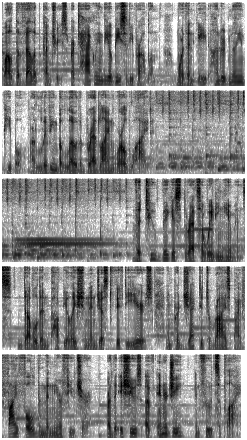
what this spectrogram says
While developed countries are tackling the obesity problem, more than 800 million people are living below the breadline worldwide. The two biggest threats awaiting humans, doubled in population in just 50 years and projected to rise by fivefold in the near future, are the issues of energy and food supply.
